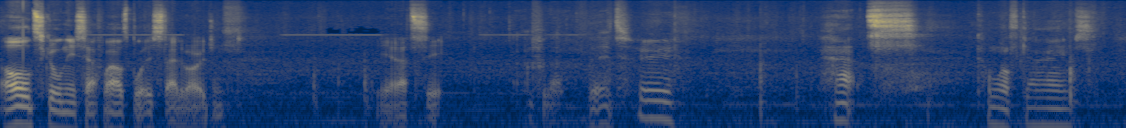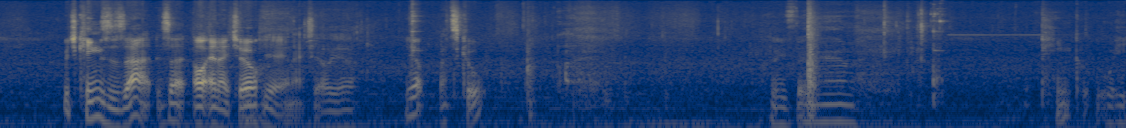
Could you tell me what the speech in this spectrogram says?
Old school New South Wales Blues State of Origin. Yeah, that's it. Put that there too. Hats. Commonwealth Games. Which Kings is that? Is that oh NHL? Yeah, NHL. Yeah. Yep, that's cool. Leave them. Pink Wii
